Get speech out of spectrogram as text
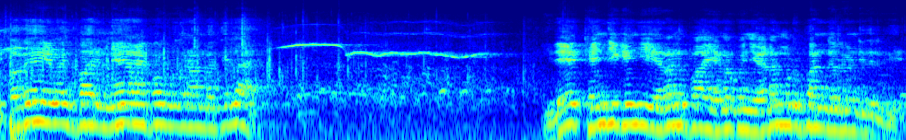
இப்பவே எனக்கு பாரு நேரம் எப்ப கொடுக்குறான் பத்தியில இதே கெஞ்சி கெஞ்சி இறங்குப்பா எனக்கு கொஞ்சம் இடம் கொடுப்பான்னு சொல்ல வேண்டியது இருக்கு.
